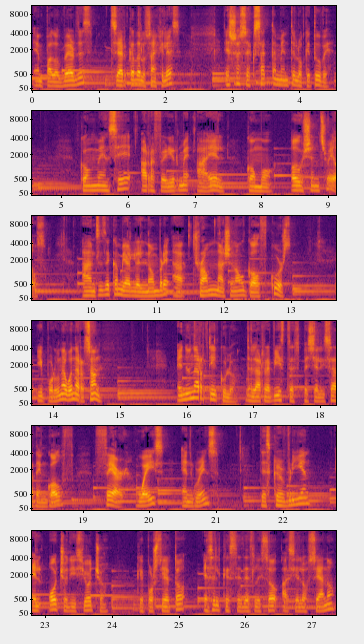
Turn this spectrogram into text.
en Palos Verdes, cerca de Los Ángeles, eso es exactamente lo que tuve. Comencé a referirme a él como Ocean Trails, antes de cambiarle el nombre a Trump National Golf Course, y por una buena razón. En un artículo de la revista especializada en golf, Fairways and Greens, describían el 818, que por cierto es el que se deslizó hacia el océano,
